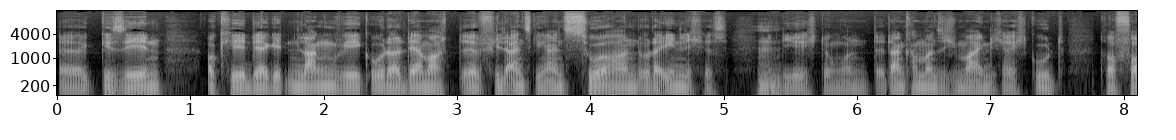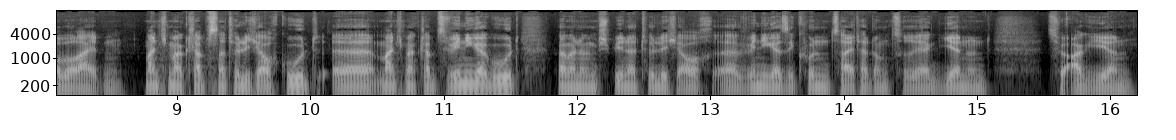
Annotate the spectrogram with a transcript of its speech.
äh, gesehen, okay, der geht einen langen Weg oder der macht äh, viel 1 gegen 1 zur Hand oder ähnliches mhm. in die Richtung. Und äh, dann kann man sich immer eigentlich recht gut darauf vorbereiten. Manchmal klappt es natürlich auch gut, äh, manchmal klappt es weniger gut, weil man im Spiel natürlich auch äh, weniger Sekunden Zeit hat, um zu reagieren und zu agieren.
